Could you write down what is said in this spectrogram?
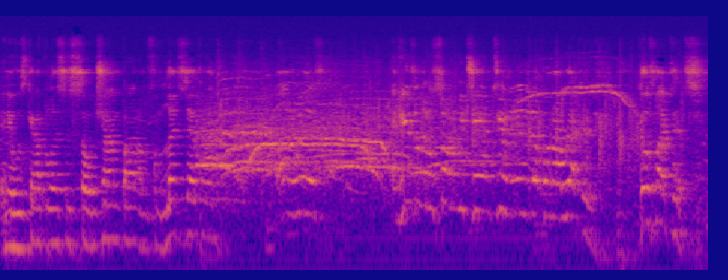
And it was, God bless his soul, John Bonham from Led Zeppelin. On with us. And here's a little song we jammed to, and it ended up on our record. Goes like this.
